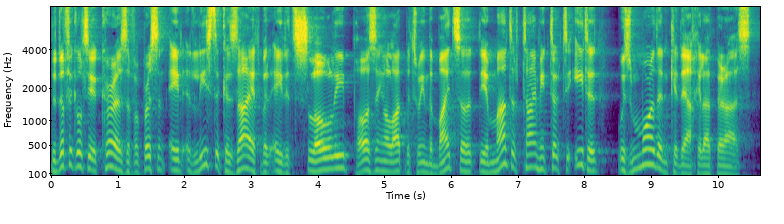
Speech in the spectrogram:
The difficulty occurs if a person ate at least a kazayit but ate it slowly, pausing a lot between the bites so that the amount of time he took to eat it was more than kedei peras.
